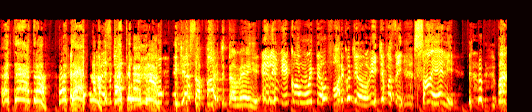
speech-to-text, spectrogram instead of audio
É tetra! É tetra! Exato. Não entendi essa parte também. Ele ficou muito eufórico de e tipo assim, só ele. Bach,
